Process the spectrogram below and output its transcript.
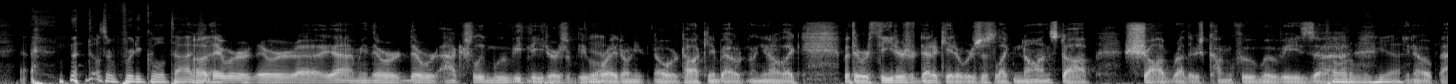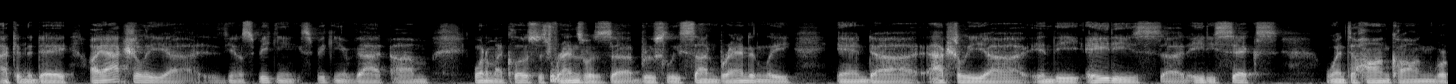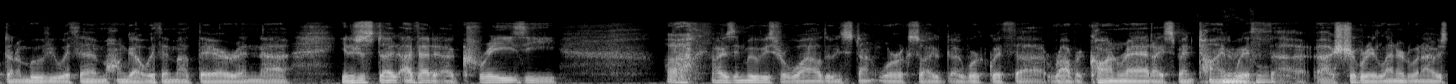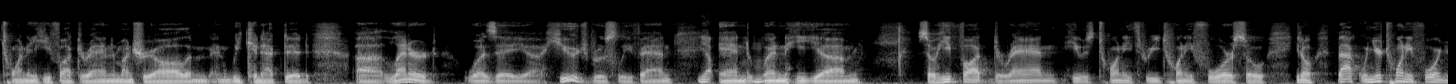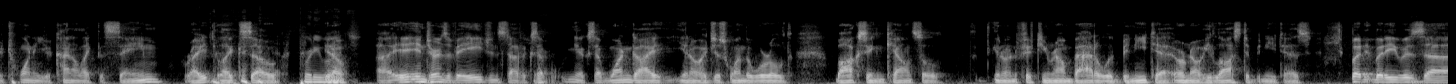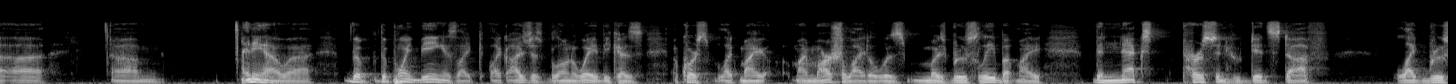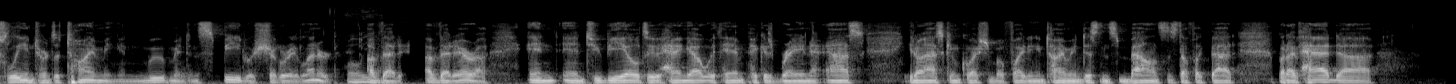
Those are pretty cool times oh they were they were uh, yeah i mean there were there were actually movie theaters and people yeah. right don't even know what we're talking about you know like but there were theaters were dedicated it was just like nonstop shaw brothers kung fu movies uh, totally yeah. you know back in the day. I actually uh, you know speaking speaking of that um, one of my closest friends was uh, bruce lee's son brandon lee and uh, actually uh, in the 80s, uh, 86, went to Hong Kong, worked on a movie with him, hung out with him out there, and uh, you know, just I, have had a crazy. Uh, I was in movies for a while doing stunt work, so I, I worked with uh, Robert Conrad. I spent time Very with cool. Sugar Ray Leonard when I was 20. He fought Duran in Montreal, and and we connected. Leonard was a, huge Bruce Lee fan, yep. and mm-hmm. when he um, so he fought Duran. He was 23, 24. So, you know, back when you're 24 and you're 20, you're kind of like the same, right? Like, so, pretty you much. Know, uh, in, terms of age and stuff, except, sure. you know, except one guy, you know, had just won the World Boxing Council, you know, in a 15 round battle with Benitez, or no, he lost to Benitez. But, but he was, uh, uh, um, anyhow uh, the the point being is like like I was just blown away because of course like my my martial idol was was Bruce Lee, but my the next person who did stuff like Bruce Lee in terms of timing and movement and speed was Sugar Ray Leonard oh, yeah. of that of that era, and and to be able to hang out with him, pick his brain, ask, you know, ask him questions about fighting and timing, distance and balance and stuff like that. But I've had. Uh,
